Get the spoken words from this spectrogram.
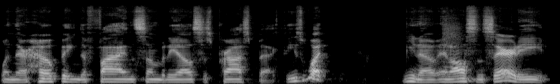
when they're hoping to find somebody else's prospect. He's what, you know, in all sincerity,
